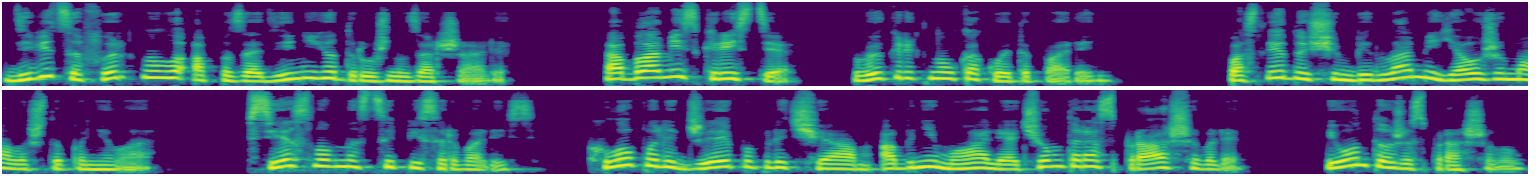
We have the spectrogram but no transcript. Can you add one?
Девица фыркнула, а позади нее дружно заржали. «Обломись, Кристи!» – выкрикнул какой-то парень. В последующем бедламе я уже мало что поняла. Все словно с цепи сорвались. Хлопали Джей по плечам, обнимали, о чем-то расспрашивали. И он тоже спрашивал,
